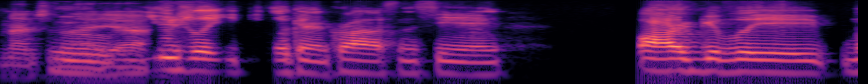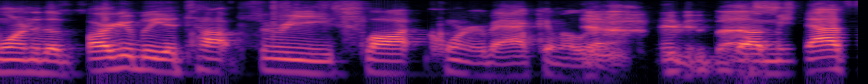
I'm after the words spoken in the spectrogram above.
Mentioned that, yeah. Usually looking across and seeing arguably one of the arguably a top three slot cornerback in the league. Yeah, maybe the best. So, I mean, that's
